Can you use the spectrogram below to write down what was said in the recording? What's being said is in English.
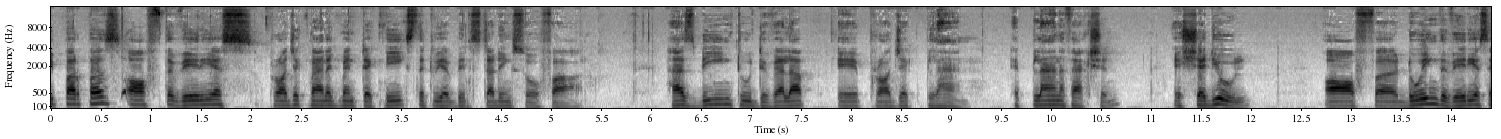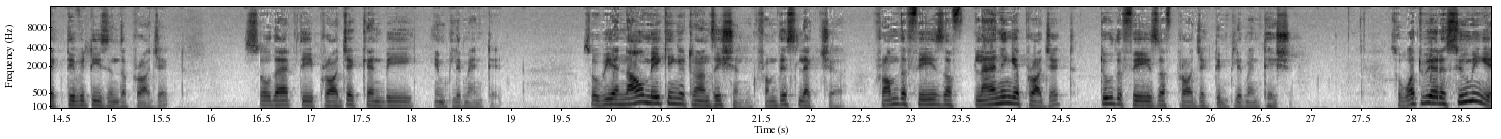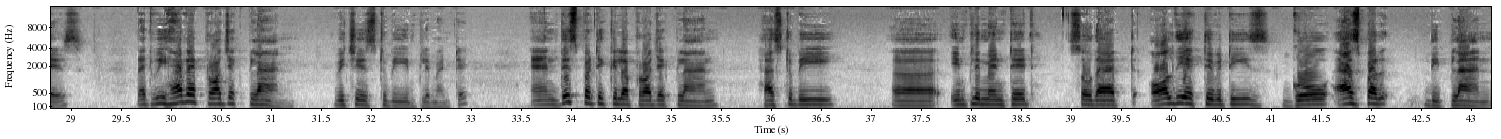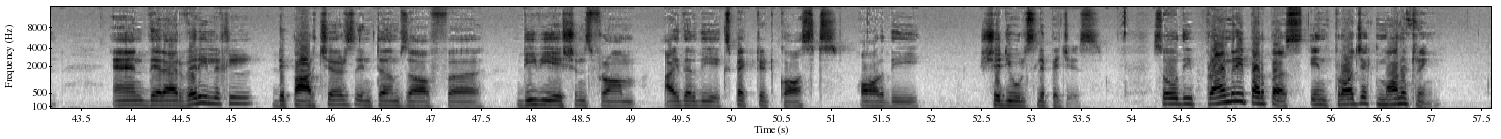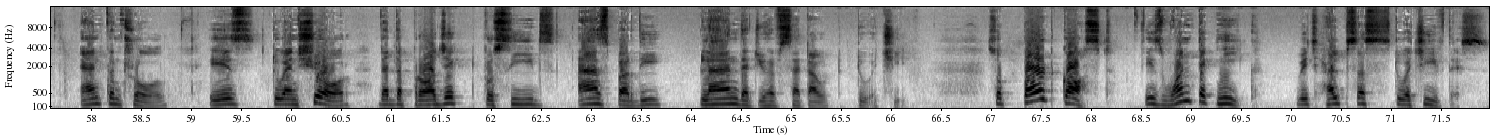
The purpose of the various project management techniques that we have been studying so far has been to develop a project plan, a plan of action, a schedule of uh, doing the various activities in the project so that the project can be implemented. So, we are now making a transition from this lecture from the phase of planning a project to the phase of project implementation. So, what we are assuming is that we have a project plan which is to be implemented and this particular project plan has to be uh, implemented so that all the activities go as per the plan and there are very little departures in terms of uh, deviations from either the expected costs or the schedule slippages. So, the primary purpose in project monitoring and control is to ensure that the project proceeds as per the plan that you have set out to achieve. So, PERT cost is one technique which helps us to achieve this.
